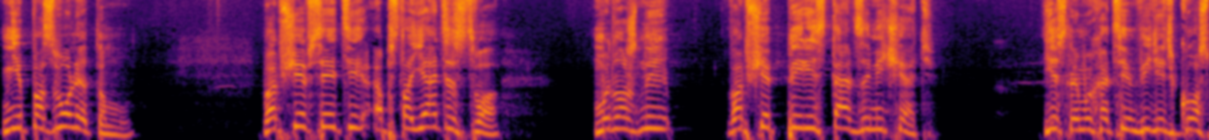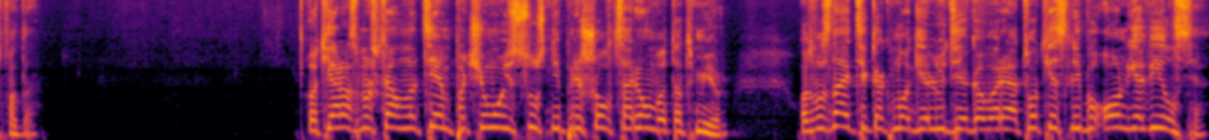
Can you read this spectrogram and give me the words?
Не позволь этому. Вообще все эти обстоятельства мы должны вообще перестать замечать, если мы хотим видеть Господа. Вот я размышлял над тем, почему Иисус не пришел царем в этот мир. Вот вы знаете, как многие люди говорят, вот если бы Он явился,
